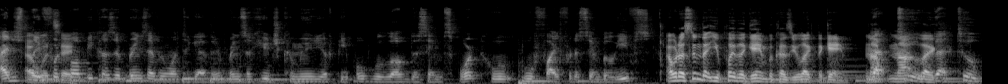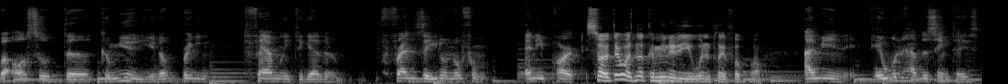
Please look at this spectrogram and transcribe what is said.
I just I play would say. football because it brings everyone together. It brings a huge community of people who love the same sport, who who fight for the same beliefs. i would assume that you play the game because you like the game not that not like that too, but also the community. You know, bringing family together, friends that you don't know from any part. So if there was no community, you wouldn't play football. I mean, it wouldn't have the same taste.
